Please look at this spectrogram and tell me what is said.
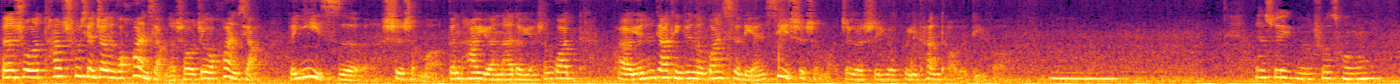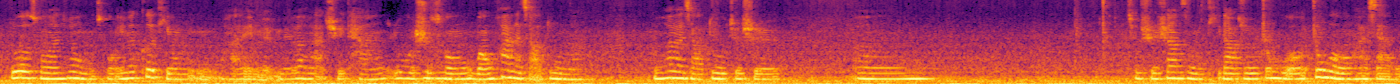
但是说他出现这样的一个幻想的时候，这个幻想的意思是什么？跟他原来的原生关，呃，原生家庭之间的关系的联系是什么？这个是一个可以探讨的地方。嗯，那所以比如说从，如果从完全我们从因为个体我们还没没办法去谈，如果是从文化的角度呢，文化的角度就是，嗯，就是上次我们提到，就是中国中国文化下的，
